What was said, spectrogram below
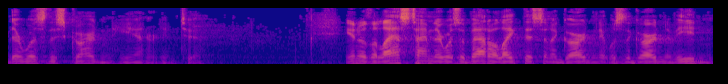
There was this garden he entered into. You know, the last time there was a battle like this in a garden, it was the Garden of Eden.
